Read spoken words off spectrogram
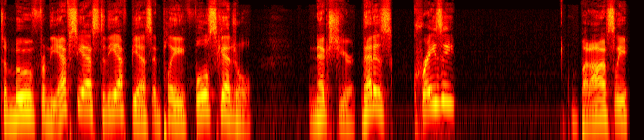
to move from the FCS to the FBS and play full schedule next year. That is crazy, but honestly,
